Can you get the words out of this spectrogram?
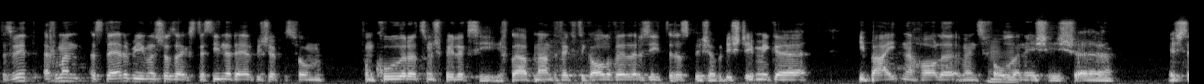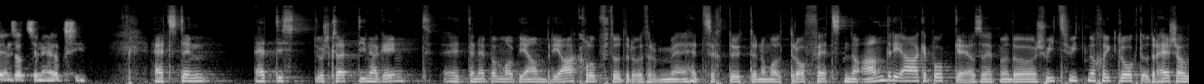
das wird, ich meine, ein Derby, ich muss schon sagen, das Tessiner Derby ist etwas vom, vom Cooleren zum Spielen gewesen. Ich glaube, im Endeffekt, egal auf welcher Seite das bist, aber die Stimmung äh, in beiden Hallen, wenn es voll mhm. ist, ist, äh, ist sensationell gewesen. Hat es denn Hättest, du hast gesagt, dein Agent hat dann eben mal bei Ambri angeklopft oder, oder man hat sich dort noch mal getroffen. Hat es noch andere Angebote gegeben? Also hat man da schweizweit noch ein bisschen geschaut? Oder hast auch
